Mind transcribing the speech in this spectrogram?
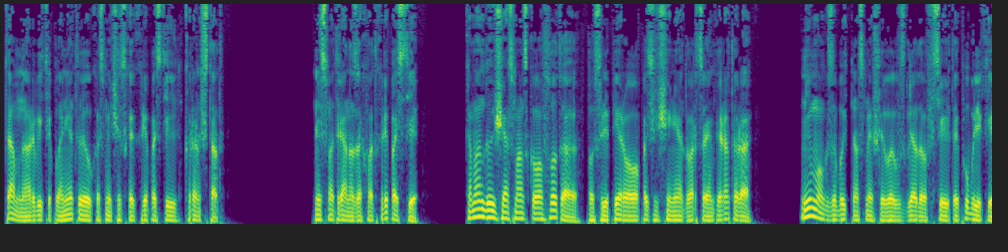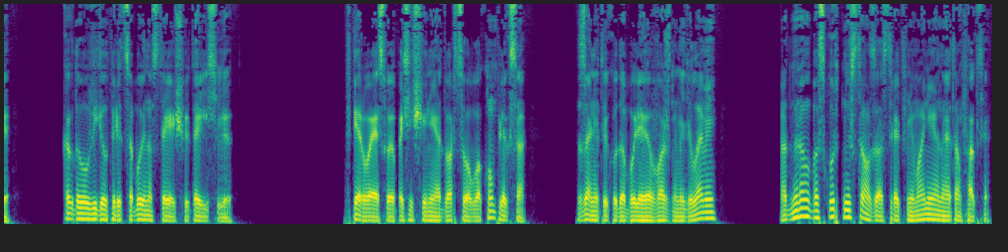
там, на орбите планеты у космической крепости Кронштадт. Несмотря на захват крепости, командующий Османского флота после первого посещения Дворца Императора не мог забыть насмешливых взглядов всей этой публики, когда увидел перед собой настоящую Таисию. В первое свое посещение дворцового комплекса, занятый куда более важными делами, адмирал Баскурт не стал заострять внимание на этом факте.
